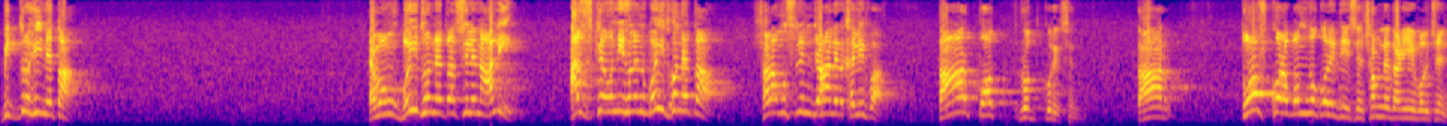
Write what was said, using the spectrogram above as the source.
বিদ্রোহী নেতা এবং বৈধ নেতা ছিলেন আলী। আজকে উনি হলেন বৈধ নেতা। সারা মুসলিম জাহানের খলিফা। তার পথ রোধ করেছেন। তার তফ করা বন্ধ করে দিয়েছেন। সামনে দাঁড়িয়ে বলছেন,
